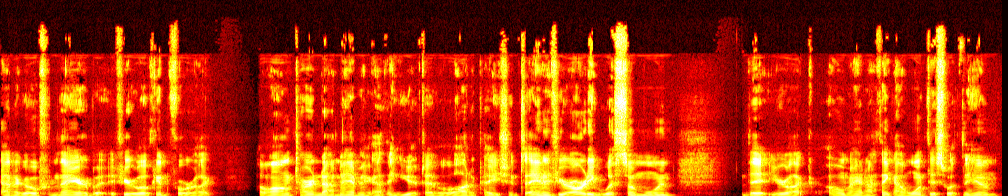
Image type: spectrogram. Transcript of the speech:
kind of go from there. But if you're looking for like a long term dynamic, I think you have to have a lot of patience. And if you're already with someone that you're like, oh man, I think I want this with them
